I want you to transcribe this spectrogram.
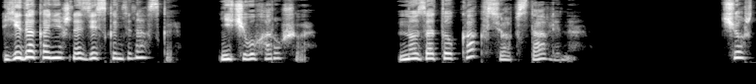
Еда, конечно, здесь скандинавская, ничего хорошего. Но зато как все обставлено. «Черт!»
